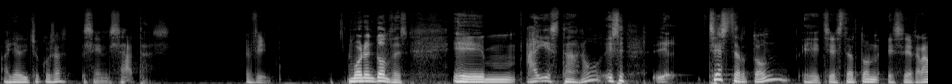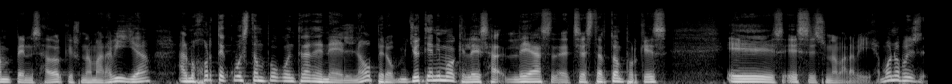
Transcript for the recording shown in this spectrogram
haya dicho cosas sensatas. En fin. Bueno, entonces, em, ahí está, ¿no? Ese, eh, Chesterton, eh, Chesterton, ese gran pensador que es una maravilla, a lo mejor te cuesta un poco entrar en él, ¿no? Pero yo te animo a que leas, eh, Chesterton porque es, es, es, una maravilla. Bueno, pues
